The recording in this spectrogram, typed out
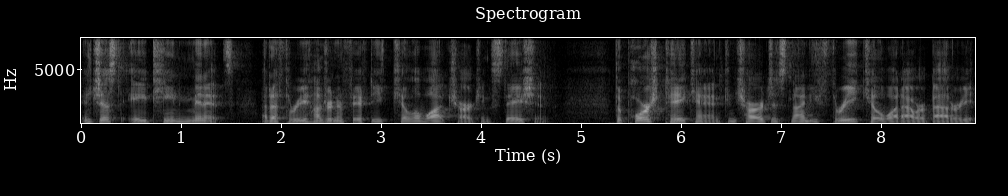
in just 18 minutes at a 350 kilowatt charging station. The Porsche Taycan can charge its 93 kilowatt hour battery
